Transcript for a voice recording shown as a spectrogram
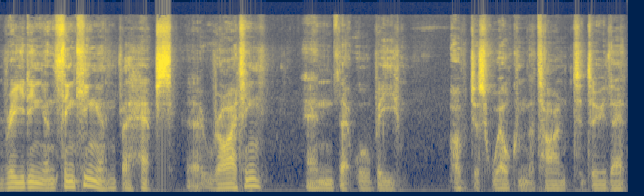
reading and thinking and perhaps uh, writing. And that will be, I'll just welcome the time to do that.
